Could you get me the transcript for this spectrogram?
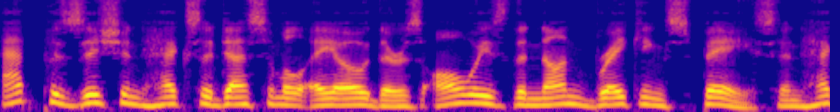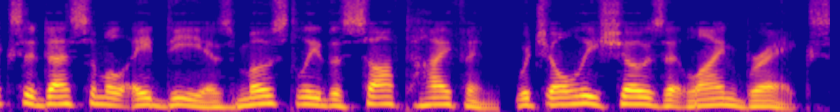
at position hexadecimal AO there's always the non-breaking space and hexadecimal AD is mostly the soft hyphen, which only shows at line breaks.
